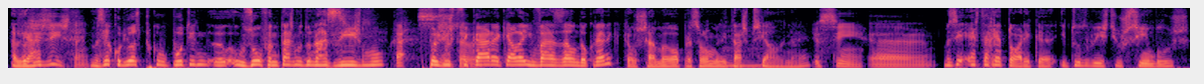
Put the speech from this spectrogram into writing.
Aliás, mas existem. Mas é curioso porque o Putin uh, usou o fantasma do nazismo ah, para sim, justificar aquela invasão da Ucrânia, que ele chama Operação Militar Especial, não é? Sim. Uh... Mas esta retórica e tudo isto, e os símbolos,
